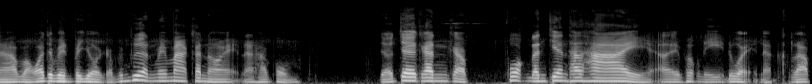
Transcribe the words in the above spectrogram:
นะครับหวังว่าจะเป็นประโยชน์กับเพื่อนๆไม่มากก็น้อยนะครับผม เดี๋ยวเจอกันกับพวกดันเจียนท้าทายอะไรพวกนี้ด้วยนะครับ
